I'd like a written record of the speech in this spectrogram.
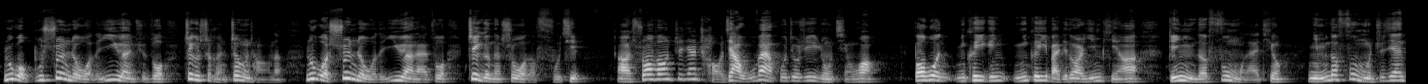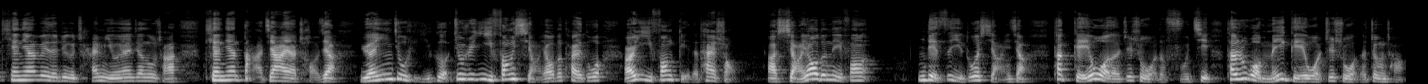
如果不顺着我的意愿去做，这个是很正常的。如果顺着我的意愿来做，这个呢是我的福气啊。双方之间吵架无外乎就是一种情况，包括你可以给你可以把这段音频啊给你的父母来听。你们的父母之间天天为了这个柴米油盐酱醋茶，天天打架呀吵架，原因就是一个，就是一方想要的太多，而一方给的太少啊。想要的那方。你得自己多想一想，他给我的这是我的福气，他如果没给我，这是我的正常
